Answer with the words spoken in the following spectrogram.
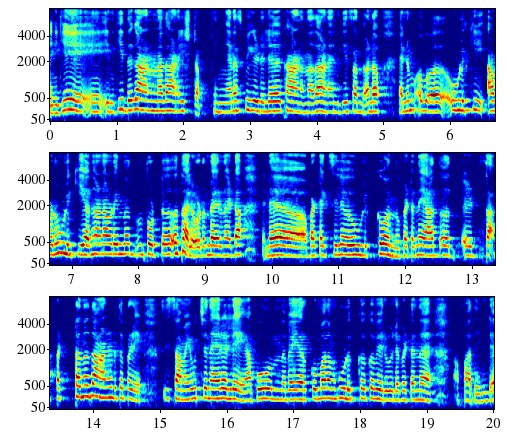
എനിക്ക് എനിക്ക് ഇത് കാണുന്നതാണ് ഇഷ്ടം. ഇങ്ങനെ സ്പീഡിൽ കാണുന്നതാണ് എനിക്ക് സന്തോഷം എന്നെ ഉളുക്കി അവിടെ ഉളുക്കി അതാണ് അവിടെ നിന്ന് തൊട്ട് തലോടുണ്ടായിരുന്ന കേട്ടോ. എന്റെ ബട്ടക്സിൽ ഉളുക്ക് വന്നു. പെട്ടെന്ന് പെട്ടെന്ന് താഴെ എടുത്തപ്പോഴേ സമയം ഉച്ച നേരമല്ലേ അപ്പോൾ വിയർക്കുമ്പോൾ നമുക്ക് ഉളുക്കൊക്കെ വരൂല പെട്ടെന്ന്. അപ്പം അതിന്റെ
